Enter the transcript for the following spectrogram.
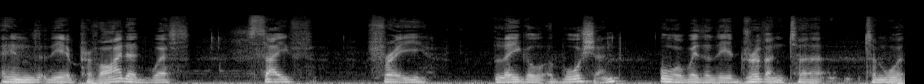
and they're provided with safe, free, legal abortion, or whether they're driven to to more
